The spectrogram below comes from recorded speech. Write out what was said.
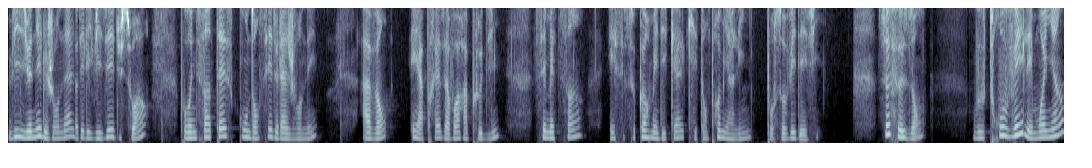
visionner le journal télévisé du soir pour une synthèse condensée de la journée, avant et après avoir applaudi ces médecins et ce corps médical qui est en première ligne pour sauver des vies. Ce faisant, vous trouvez les moyens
